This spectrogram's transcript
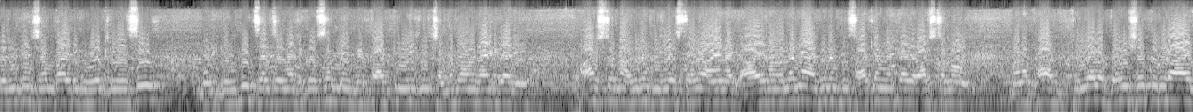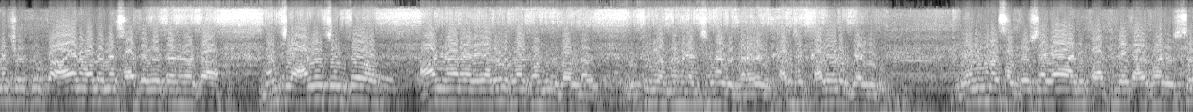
తెలుగుదేశం పార్టీకి ఓట్లు వేసి మీరు గెలిపించాల్సిన దానికోసం మేము మీ నుంచి చంద్రబాబు నాయుడు గారి రాష్ట్రం అభివృద్ధి చేస్తాను ఆయన ఆయన వల్లనే అభివృద్ధి సాధ్యమవుతుంది రాష్ట్రము మన పిల్లల భవిష్యత్తు కూడా ఆయన చేతులతో ఆయన వల్లనే సాధ్యమవుతుంది ఒక మంచి ఆలోచనతో ఆదినారాయణ గారు వాళ్ళ మిత్రులందరూ కలిసి నన్ను జరగదు కలిసి కలవడం జరిగింది. నేను కూడా సంతోషంగా అని పార్టీలోకి ఆహ్వానిస్తూ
